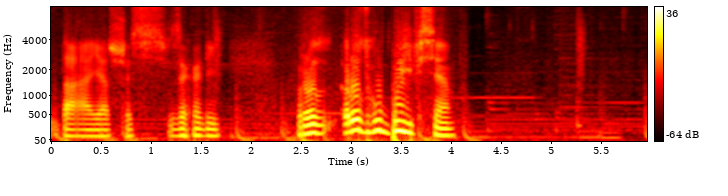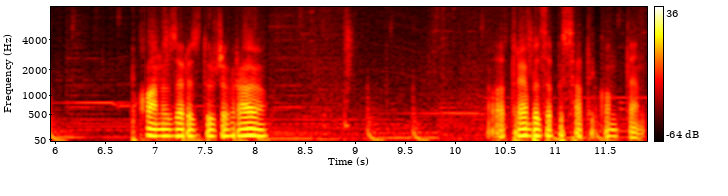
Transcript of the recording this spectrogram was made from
Да, я щось взагалі роз... розгубився. Погано зараз дуже граю. Але треба записати контент.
